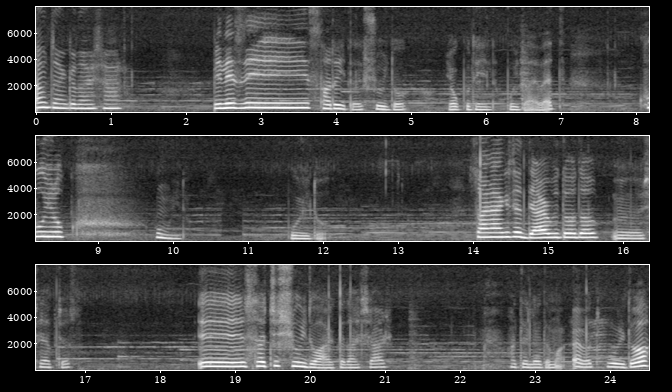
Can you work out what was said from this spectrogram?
Evet arkadaşlar. Bileziği sarıydı, şuydu. Yok bu değildi, buydu evet. Kuyruk bu muydu? Buydu. Sonra arkadaşlar diğer videoda e, şey yapacağız. E, saçı şuydu arkadaşlar. Hatırladım. Evet buydu.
